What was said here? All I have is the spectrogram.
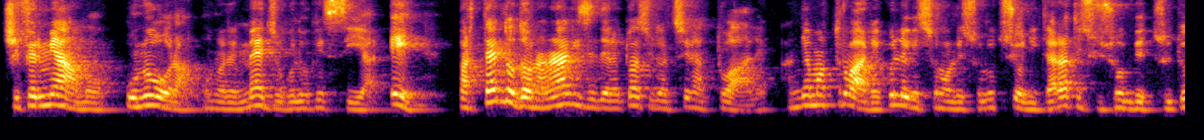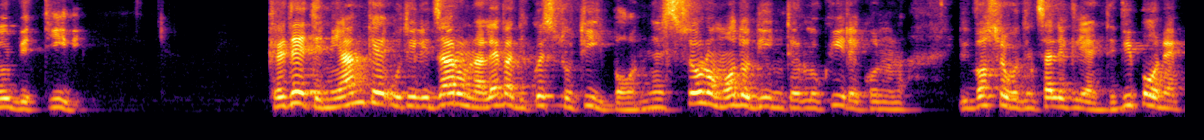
ci fermiamo un'ora, un'ora e mezzo, quello che sia, e partendo da un'analisi della tua situazione attuale, andiamo a trovare quelle che sono le soluzioni tarate sui, suoi, sui tuoi obiettivi Credetemi, anche utilizzare una leva di questo tipo nel solo modo di interloquire con il vostro potenziale cliente vi pone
